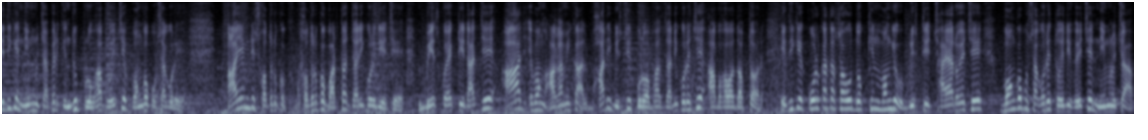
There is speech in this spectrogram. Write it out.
এদিকে নিম্নচাপের কিন্তু প্রভাব রয়েছে বঙ্গোপসাগরে। আইএমডি সতর্ক সতর্ক বার্তা জারি করে দিয়েছে। বেশ কয়েকটি রাজ্যে আজ এবং আগামীকাল ভারী বৃষ্টির পূর্বাভাস জারি করেছে আবহাওয়া দপ্তর। এদিকে কলকাতা সহ দক্ষিণবঙ্গেও বৃষ্টির ছায়া রয়েছে। বঙ্গোপসাগরে তৈরি হয়েছে নিম্নচাপ।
